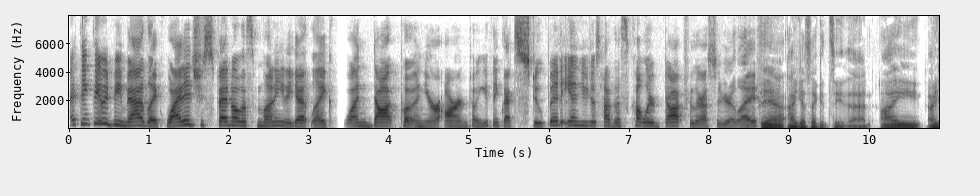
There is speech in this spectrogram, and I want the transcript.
I think they would be mad like, why did you spend all this money to get like one dot put in your arm? Don't you think that's stupid? And you just have this colored dot for the rest of your life. yeah, I guess I could see that. I, I,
